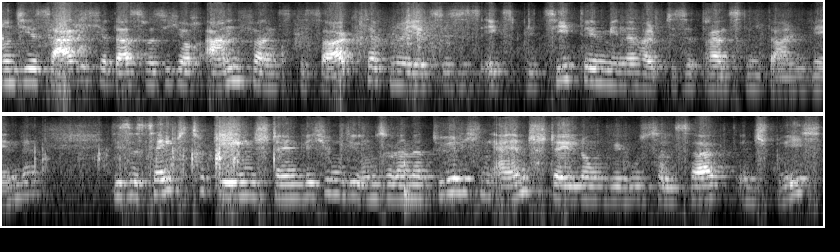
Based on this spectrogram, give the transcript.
und hier sage ich ja das, was ich auch anfangs gesagt habe, nur jetzt ist es explizit eben innerhalb dieser transzendentalen Wende, diese Selbstvergegenständlichung, die unserer natürlichen Einstellung, wie Husserl sagt, entspricht,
